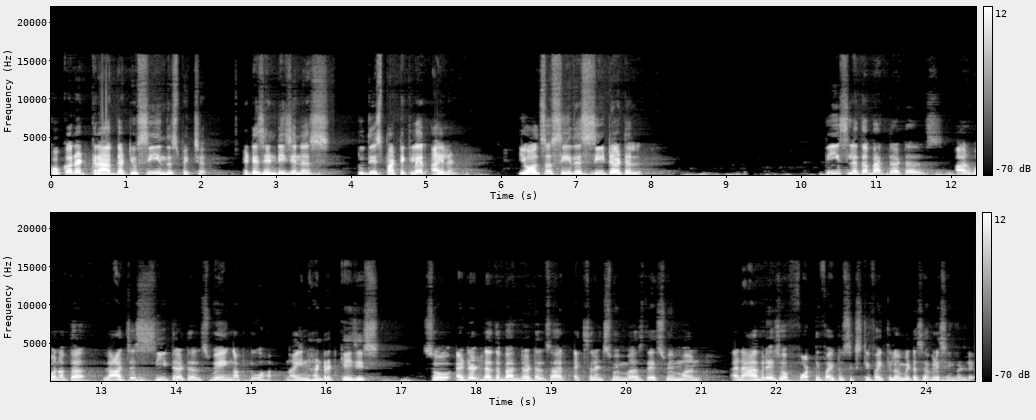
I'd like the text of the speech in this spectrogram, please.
coconut crab that you see in this picture. It is indigenous to this particular island. You also see this sea turtle. These leatherback turtles are one of the largest sea turtles weighing up to 900 kgs. So, adult leatherback turtles are excellent swimmers. They swim on an average of 45 to 65 kilometers every single day.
